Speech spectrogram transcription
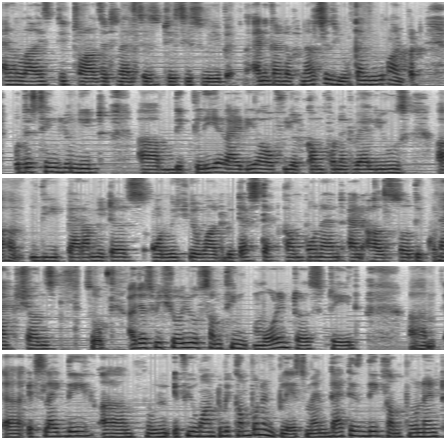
analyze the transient analysis dc sweep any kind of analysis you can want but for this thing you need um, the clear idea of your component values uh, the parameters on which you want to be test that component and also the connections. So i just will show you something more interested. Um, uh, it's like the uh, if you want to be component placement that is the component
